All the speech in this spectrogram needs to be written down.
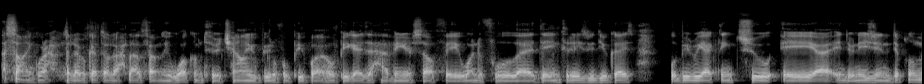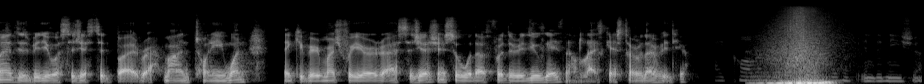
Assalamualaikum warahmatullahi wabarakatuh halal family. Welcome to the channel you beautiful people. I hope you guys are having yourself a wonderful uh, day in today's video guys. We'll be reacting to a uh, Indonesian diplomat. This video was suggested by Rahman21 thank you very much for your uh, suggestion. So without further ado guys now let's get started with our video. I call on the representative of Indonesia.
